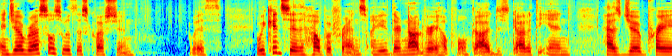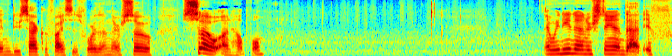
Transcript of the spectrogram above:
And Job wrestles with this question with we could say the help of friends. They're not very helpful. God God at the end has Job pray and do sacrifices for them. They're so so unhelpful. And we need to understand that if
